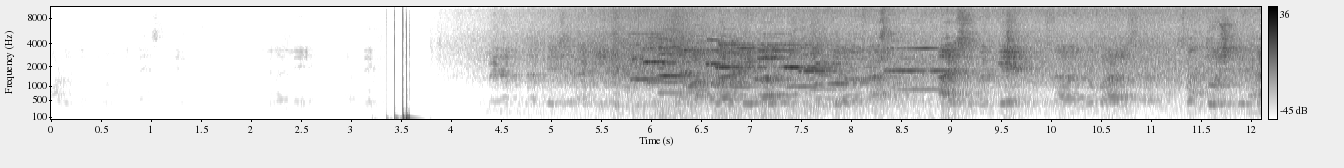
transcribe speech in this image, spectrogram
ಮಾಡುವುದೆಂದು ನಿರ್ಣಯಿಸಿದ್ದೇವೆ ಇದರಲ್ಲಿ ಅಧ್ಯಕ್ಷ, ಸಮ್ಮೇಳನದ ಅಧ್ಯಕ್ಷರಾಗಿ ಆರಿಸಿದ್ದಕ್ಕೆ ನಾವೆಲ್ಲರೂ ಬಹಳ ಸಂತೋಷದಿಂದ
